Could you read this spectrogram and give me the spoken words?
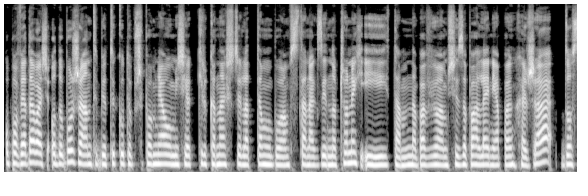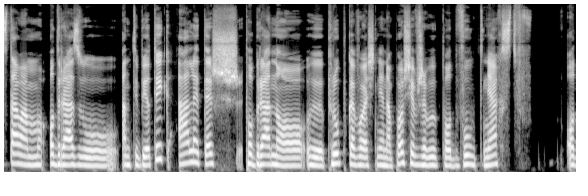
opowiadałaś o doborze antybiotyku, to przypomniało mi się, jak kilkanaście lat temu byłam w Stanach Zjednoczonych i tam nabawiłam się zapalenia pęcherza. Dostałam od razu antybiotyk, ale też pobrano y, próbkę właśnie na posiew, żeby po dwóch dniach od,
